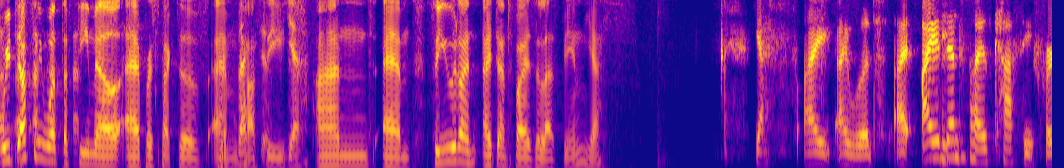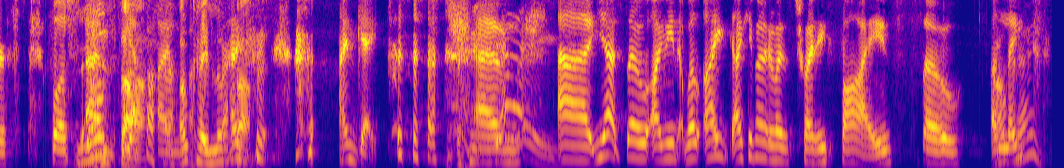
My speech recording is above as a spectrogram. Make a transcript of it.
we definitely want the female uh, perspective, um, Perspective, Cassie. yes. And um, so you would identify as a lesbian, yes? Yes, I, I would. I, I identify as Cassie first, but um, Love that. yes, I'm- Okay, love I'm, that. I'm gay. um, Yay. uh, yeah, so I mean, well, I, I came out when I was 25, so a Okay. late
